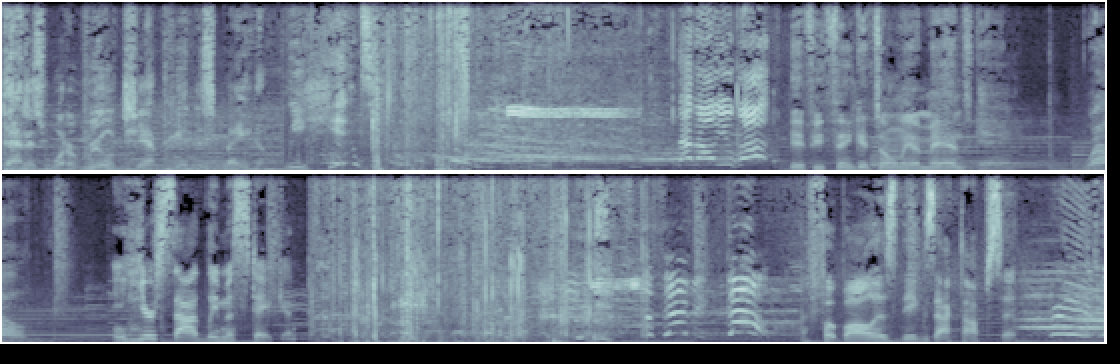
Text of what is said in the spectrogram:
That is what a real champion is made of. We hit. Is That all you got? If you think it's only a man's game, well, you're sadly mistaken. Go! A football is the exact opposite. Three, two,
